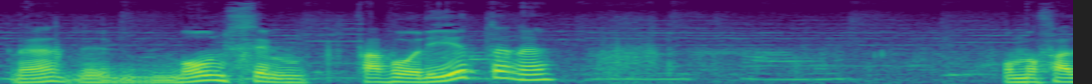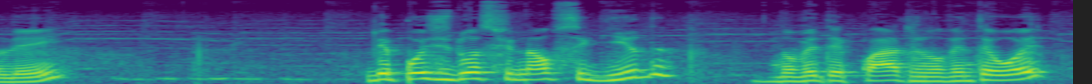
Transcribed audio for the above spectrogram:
né, longe de ser favorita, né, como eu falei. Depois de duas finais seguidas, 94 e 98,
